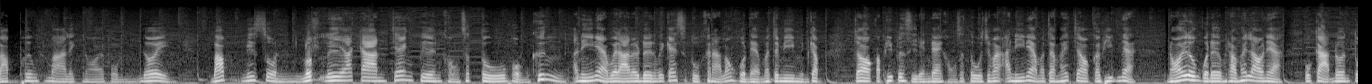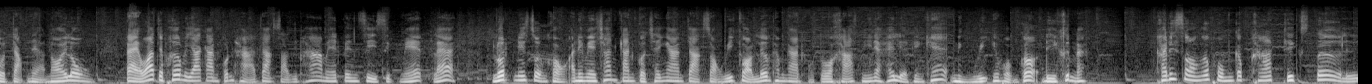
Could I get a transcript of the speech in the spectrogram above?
บัฟเพิ่มขึ้นมาเล็กน้อยผมโดยบัฟในส่วนลดระยะการแจ้งเตือนของศัตรูผมครึ่งอันนี้เนี่ยเวลาเราเดินไปใกล้ศัตรูขนาดล่องหนเนี่ยมันจะมีเหมือนกับจอกระพริบเป็นสีแดงๆของศัตรูใช่ไหมอันนี้เนี่ยมันจะทำให้จอกระพริบเนี่ยน้อยลงกว่าเดิมทำให้เราเนี่ยโอกาสโดนตรวจจับเนี่ยน้อยลง แต่ว่าจะเพิ่มระยะการค้นหาจาก 35 เมตรเป็น 40 เมตร และ ลดในส่วนของแอนิเมชันการกดใช้งานจาก 2 วิก่อนเริ่มทำงานของตัวคลาสนี้เนี่ยให้เหลือเพียงแค่ 1 วิครับผมก็ดีขึ้นนะคลาสที่ 2 ก็ผมกับคลาสทิกสเตอร์หรือ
